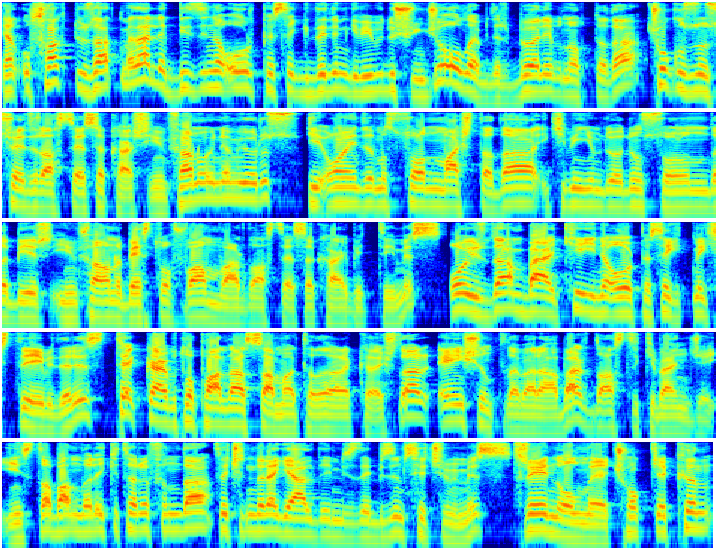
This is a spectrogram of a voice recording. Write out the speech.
Yani ufak düzeltmelerle biz yine Overpass'e gidelim gibi bir düşünce olabilir. Böyle bir noktada çok uzun süredir Astraeus'e karşı Inferno oynamıyoruz. Ki oynadığımız son maçta da 2024'ün sonunda bir Inferno Best of One vardı Astraeus'e kaybettiğimiz. O yüzden belki yine Overpass'e gitmek isteyebiliriz. Tekrar bir toparlarsam haritalar arkadaşlar. Ancient'la beraber Dust 2 bence instabanları iki tarafında. Seçimlere geldiğimizde bizim seçimimiz Train olmaya çok yakın.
